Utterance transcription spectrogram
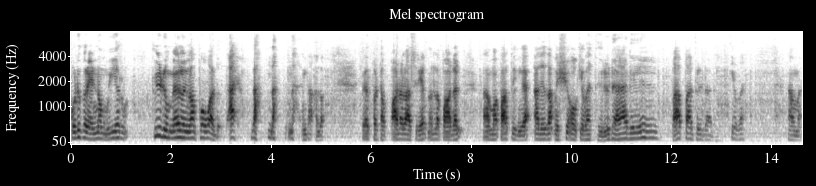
கொடுக்குற எண்ணம் உயரும். கீழும் மேலும்லாம் போவாது. இந்தா இந்தா இந்தா இந்தா அதான் ஏற்பட்ட பாடலாசிரியர் நல்ல பாடல். ஆமாம் பார்த்துக்குங்க. அதுதான் விஷயம். ஓகேவா திருடாது. பாப்பா திருடாது. ஓகேவா ஆமாம்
